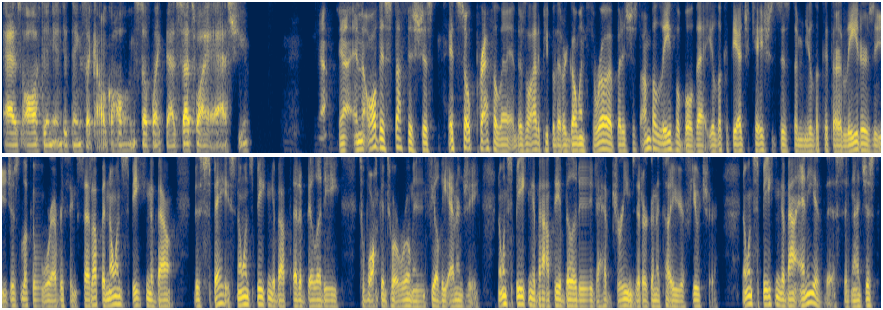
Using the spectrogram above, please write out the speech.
as often into things like alcohol and stuff like that. So that's why I asked you. Yeah. Yeah. And all this stuff is just, it's so prevalent. There's a lot of people that are going through it, but it's just unbelievable that you look at the education system and you look at their leaders and you just look at where everything's set up and no one's speaking about this space. No one's speaking about that ability to walk into a room and feel the energy. No one's speaking about the ability to have dreams that are going to tell you your future. No one's speaking about any of this. And I just,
